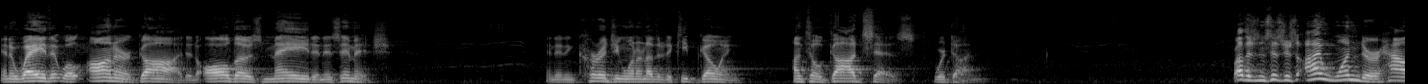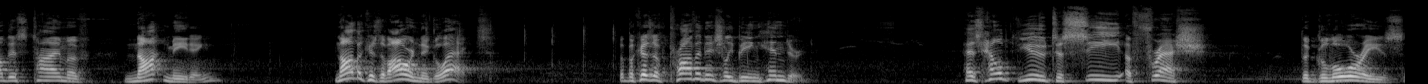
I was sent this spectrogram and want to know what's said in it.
in a way that will honor God and all those made in His image. And in encouraging one another to keep going until God says, We're done. Brothers and sisters, I wonder how this time of not meeting, not because of our neglect, but because of providentially being hindered, has helped you to see afresh the glories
